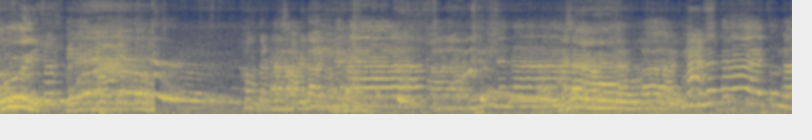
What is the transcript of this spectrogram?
Uy! Na, ito na.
